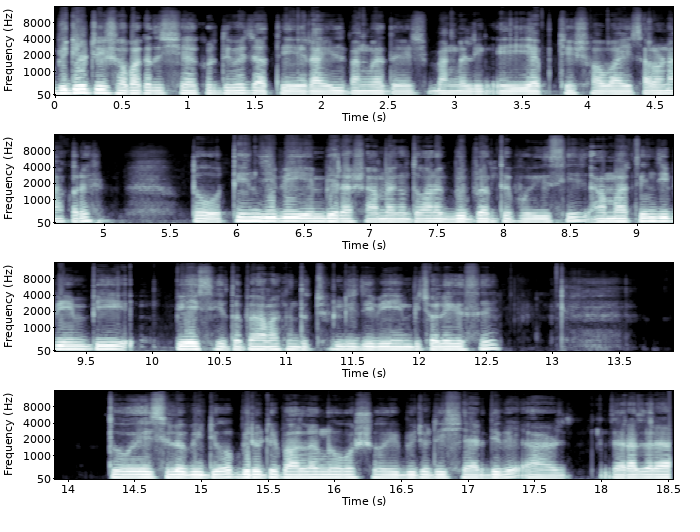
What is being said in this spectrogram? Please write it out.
ভিডিওটি সবার কাছে শেয়ার করে দিবে, যাতে রাইস বাংলাদেশ বাংলা লিঙ্ক এই অ্যাপটি সবাই চালনা করে। তো তিন জিবি এমবির আশা আমরা কিন্তু অনেক বিভ্রান্তে পড়িয়েছি আমার তিন জিবি এমবি পেয়েছি, তবে আমার কিন্তু চল্লিশ জিবি এমবি চলে গেছে। তো এই ছিল ভিডিও। ভিডিওটি ভালো লাগলে অবশ্যই ভিডিওটি শেয়ার দিবে। আর যারা যারা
